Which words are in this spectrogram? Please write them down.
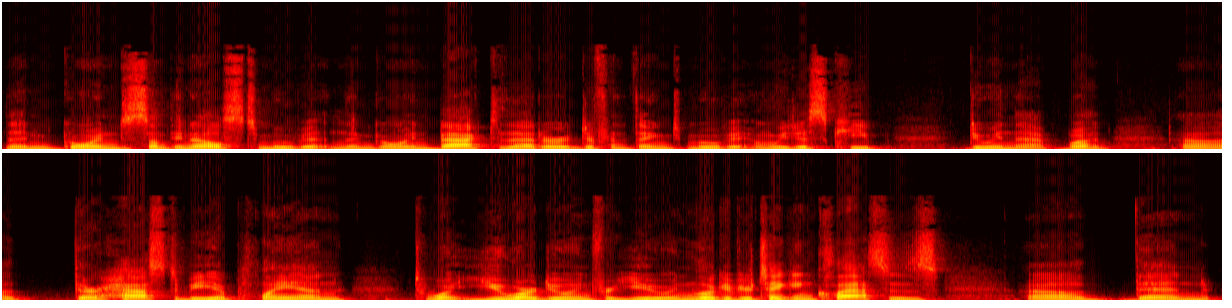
then going to something else to move it, and then going back to that or a different thing to move it. And we just keep doing that. But uh, there has to be a plan to what you are doing for you. And look, if you're taking classes, uh, then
